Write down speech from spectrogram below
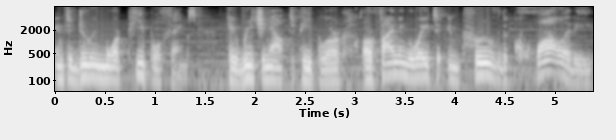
into doing more people things. Okay, reaching out to people or, or finding a way to improve the quality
